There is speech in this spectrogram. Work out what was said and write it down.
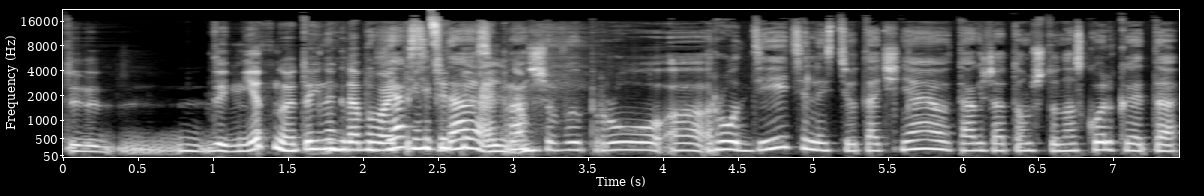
Да нет, но это иногда бывает Я принципиально. всегда спрашиваю про э, род деятельности, уточняю также о том, что насколько это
